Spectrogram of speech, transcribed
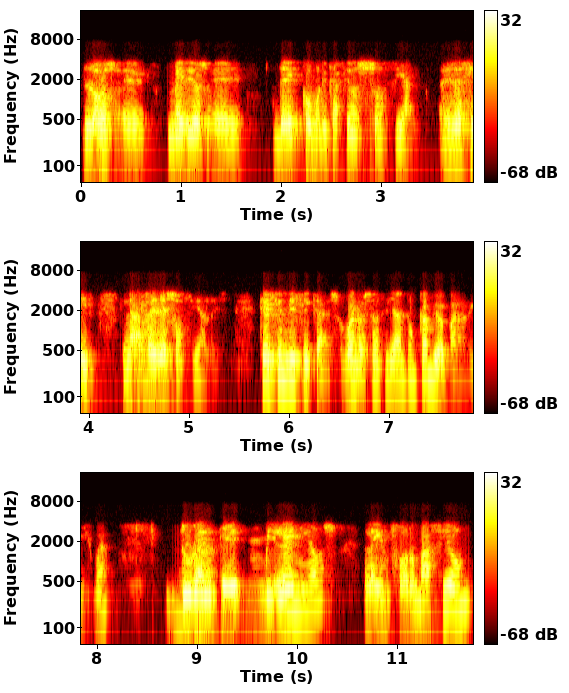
los eh, medios eh, de comunicación social, es decir, las redes sociales. ¿Qué significa eso? Bueno, es sencillamente un cambio de paradigma. Durante milenios la información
